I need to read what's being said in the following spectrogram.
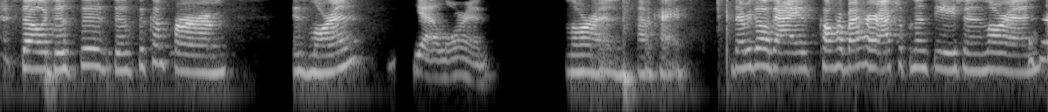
so, just to just to confirm, is Lauren? Yeah, Lauren. Lauren. Okay. There we go, guys. Call her by her actual pronunciation, Lauren.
